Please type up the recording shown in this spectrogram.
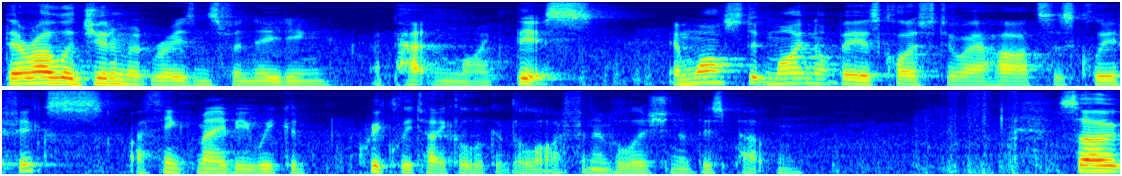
there are legitimate reasons for needing a pattern like this. And whilst it might not be as close to our hearts as Clearfix, I think maybe we could quickly take a look at the life and evolution of this pattern. So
